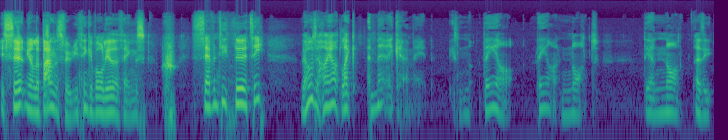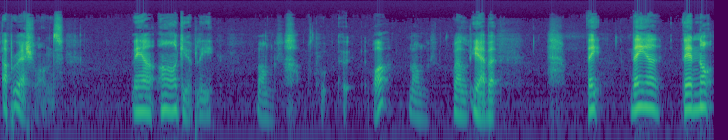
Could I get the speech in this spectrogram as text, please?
It's certainly on the balance food. You think of all the other things, 70 30, those are high art. Like America, man, is not, they are they are not they are not as the upper echelons. They are arguably Monks. what? Monks. Well, yeah, but they they are they're not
